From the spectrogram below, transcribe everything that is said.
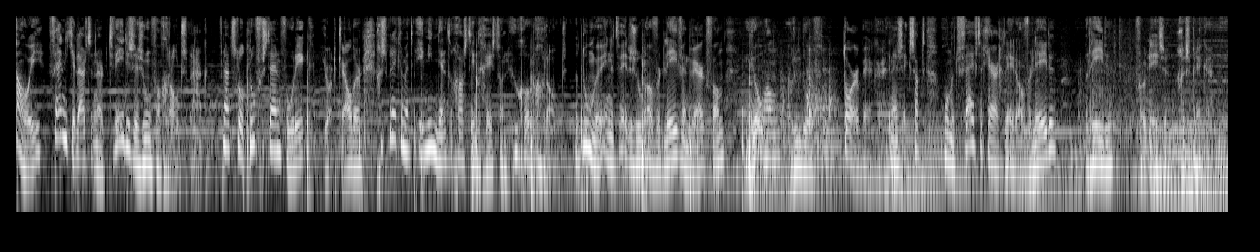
Ahoy, fijn dat je luistert naar het tweede seizoen van Grootspraak. Vanuit Slot Loevestein voer ik, Jort Kelder, gesprekken met eminente gasten in de geest van Hugo de Groot. Dat doen we in het tweede seizoen over het leven en werk van Johan Rudolf Thorbecke. En hij is exact 150 jaar geleden overleden. Reden voor deze gesprekken.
